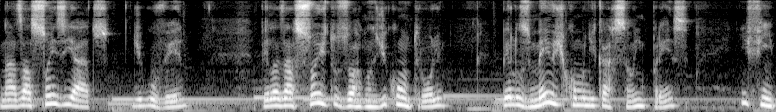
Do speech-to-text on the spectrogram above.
nas ações e atos de governo, pelas ações dos órgãos de controle, pelos meios de comunicação e imprensa, enfim,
